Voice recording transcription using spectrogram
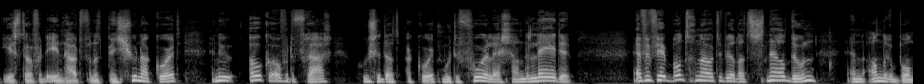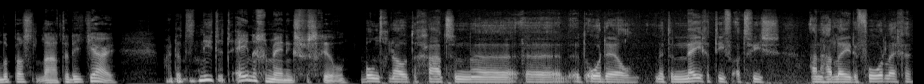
Eerst over de inhoud van het pensioenakkoord... en nu ook over de vraag hoe ze dat akkoord moeten voorleggen aan de leden. FNV-bondgenoten wil dat snel doen en andere bonden pas later dit jaar. Maar dat is niet het enige meningsverschil. Bondgenoten gaat zijn, uh, uh, het oordeel met een negatief advies aan haar leden voorleggen.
